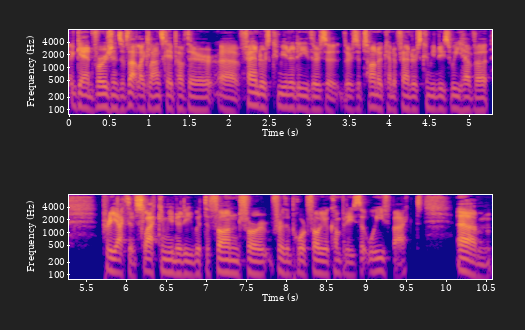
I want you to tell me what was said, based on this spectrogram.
again versions of that like landscape have their uh, founders community. There's a there's a ton of kind of founders communities. We have a pretty active slack community with the fund for for the portfolio companies that we've backed. Um,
